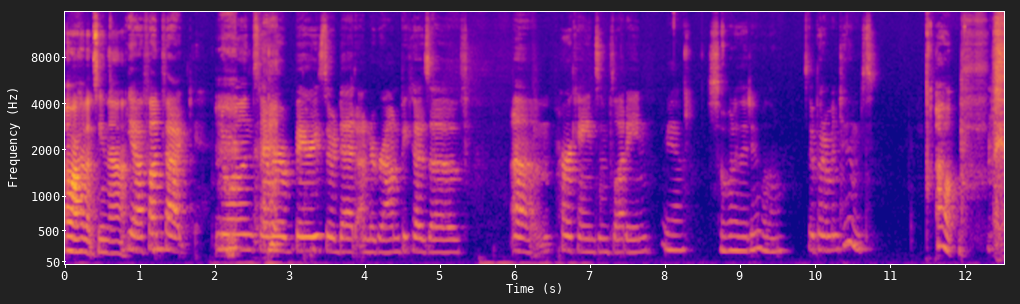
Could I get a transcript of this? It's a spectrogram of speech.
Oh, I haven't seen that. yeah. Fun fact: New Orleans never buries their dead underground because of um, hurricanes and flooding. Yeah. So what do they do with them? They put them in tombs. Oh,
